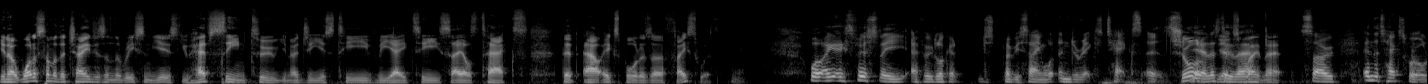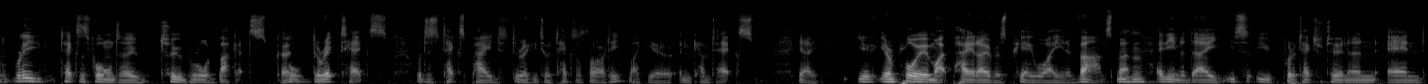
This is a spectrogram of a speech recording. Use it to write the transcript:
You know, what are some of the changes in the recent years you have seen to you know GST, VAT, sales tax that our exporters are faced with? Well, I guess firstly, if we look at just maybe saying what indirect tax is. Sure. Yeah, let's do that. explain that. So in the tax world, really taxes fall into two broad buckets Okay. called direct tax, which is tax paid directly to a tax authority, like your income tax. You know, your, your employer might pay it over as PAYE in advance, but mm-hmm. at the end of the day, you, you put a tax return in and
